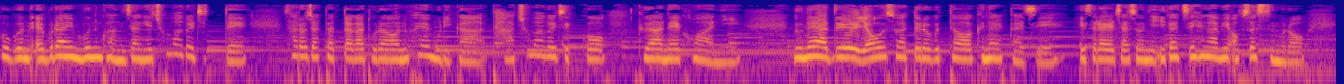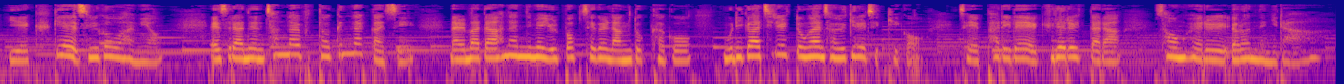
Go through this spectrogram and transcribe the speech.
혹은 에브라임 문 광장에 초막을 짓되 사로잡혔다가 돌아온 회 무리가 다 초막을 짓고 그 안에 거하니 눈의 아들 여호수아 때로부터 그날까지 이스라엘 자손이 이같이 행함이 없었으므로 이에 크게 즐거워하며 에스라는 첫날부터 끝날까지 날마다 하나님의 율법책을 낭독하고 무리가 7일 동안 절기를 지키고 제8일에 규례를 따라 성회를 열었느니라.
